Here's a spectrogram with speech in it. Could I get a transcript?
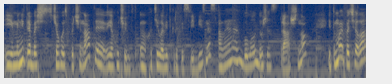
І мені треба з чогось починати. Я хочу е, хотіла відкрити свій бізнес, але було дуже страшно. І тому я почала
